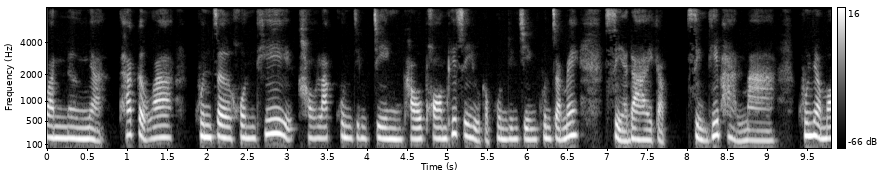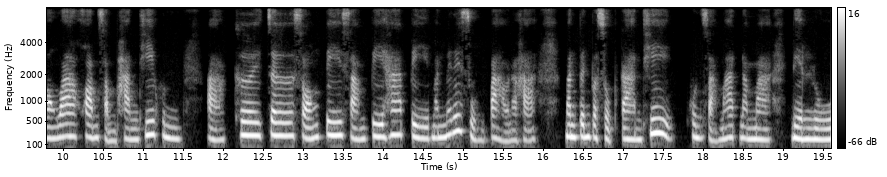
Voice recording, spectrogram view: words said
วันหนึ่งเนี่ยถ้าเกิดว่าคุณเจอคนที่เขารักคุณจริง ๆ เขาพร้อมที่จะอยู่กับคุณจริง ๆ คุณจะไม่เสียดายกับสิ่งที่ผ่านมา คุณอย่ามองว่าความสัมพันธ์ที่คุณเคยเจอ 2 ปี 3 ปี 5 ปี มันไม่ได้สูญเปล่านะคะ มันเป็นประสบการณ์ที่คุณสามารถนำมาเรียนรู้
